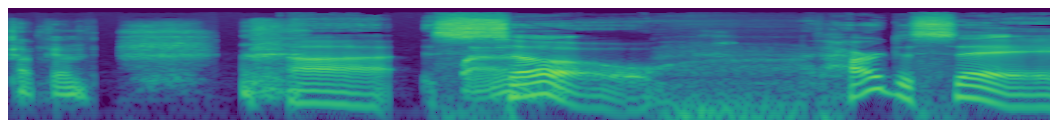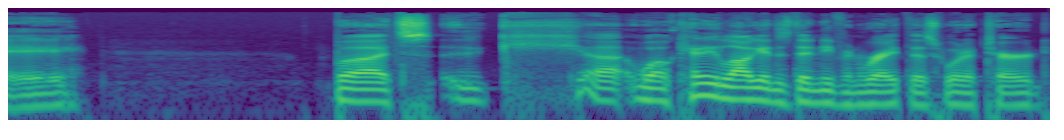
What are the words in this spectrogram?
Top Gun. Uh, So, hard to say, but uh, well, Kenny Loggins didn't even write this. What a turd!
